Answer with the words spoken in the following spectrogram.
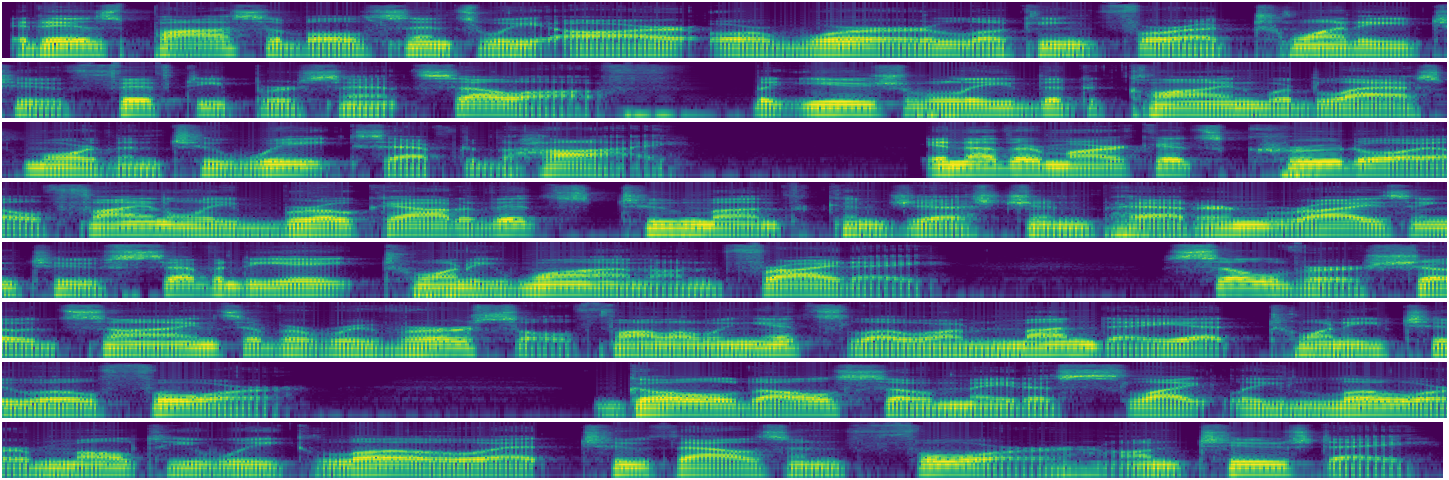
It is possible since we are or were looking for a 20 to 50% sell off, but usually the decline would last more than two weeks after the high. In other markets, crude oil finally broke out of its two month congestion pattern, rising to 78.21 on Friday. Silver showed signs of a reversal following its low on Monday at 2204. Gold also made a slightly lower multi week low at 2004 on Tuesday.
